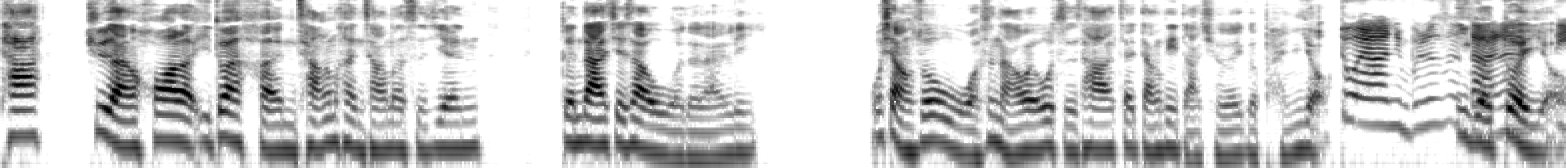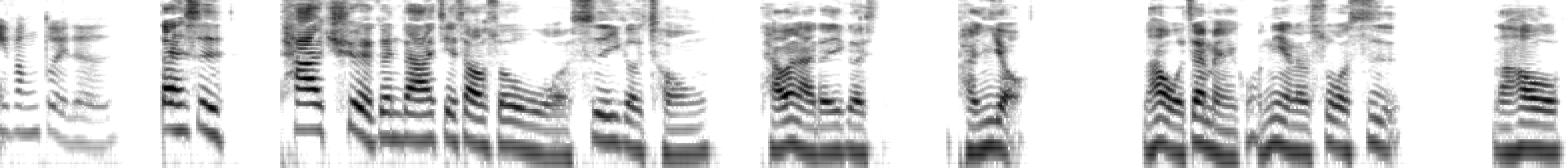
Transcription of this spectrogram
他居然花了一段很长很长的时间跟大家介绍我的来历。我想说我是哪位？我只是他在当地打球的一个朋友。对啊，你不就是一个队友地方队的？但是他却跟大家介绍说，我是一个从台湾来的一个朋友，然后我在美国念了硕士，然后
